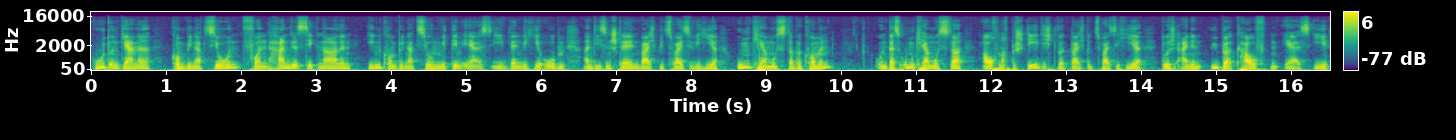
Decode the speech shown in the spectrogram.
gut und gerne Kombination von Handelssignalen in Kombination mit dem RSI, wenn wir hier oben an diesen Stellen beispielsweise wie hier Umkehrmuster bekommen und das Umkehrmuster auch noch bestätigt wird, beispielsweise hier durch einen überkauften RSI,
